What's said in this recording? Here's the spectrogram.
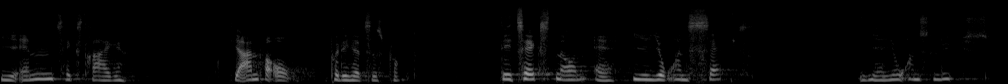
i anden tekstrække de andre år på det her tidspunkt. Det er teksten om, at I er jordens salt. I er jordens lys.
